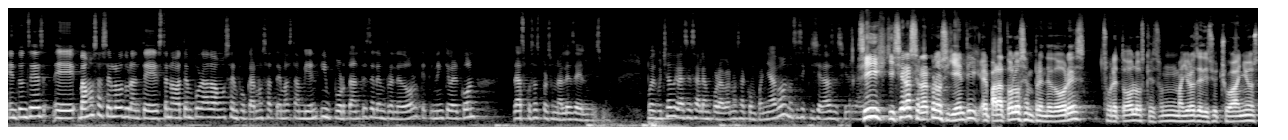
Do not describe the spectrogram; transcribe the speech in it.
Entonces, eh, vamos a hacerlo durante esta nueva temporada, vamos a enfocarnos a temas también importantes del emprendedor que tienen que ver con las cosas personales de él mismo. Pues muchas gracias, Alan, por habernos acompañado. No sé si quisieras decir. Sí, quisiera cerrar con lo siguiente, eh, para todos los emprendedores, sobre todo los que son mayores de 18 años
